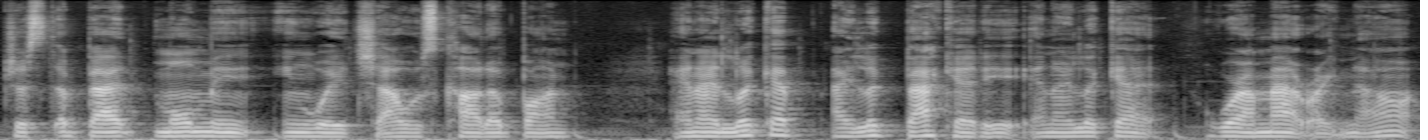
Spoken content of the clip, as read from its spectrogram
just a bad moment in which I was caught up on, and I look at I look back at it, and I look at where I'm at right now.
